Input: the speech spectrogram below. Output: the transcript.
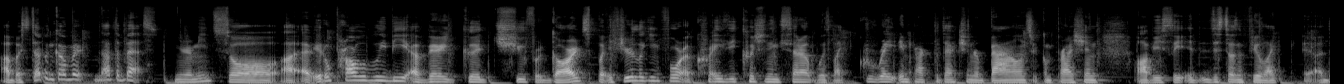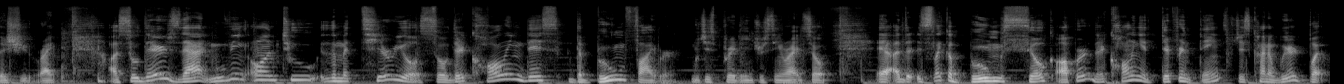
Uh, but step and cover, not the best. You know what I mean? So uh, it'll probably be a very good shoe for guards. But if you're looking for a crazy cushioning setup with like great impact protection or balance or compression, obviously it, this doesn't feel like uh, the shoe, right? Uh, so there's that. Moving on to the materials. So they're calling this the boom fiber, which is pretty interesting, right? So yeah, it's like a boom silk upper. They're calling it different things, which is kind of weird, but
